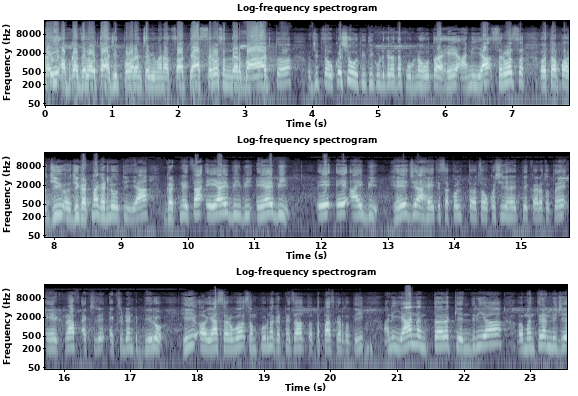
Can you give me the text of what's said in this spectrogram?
काही अपघात झाला होता अजित पवारांच्या विमानाचा त्या सर्व संदर्भात जी चौकशी होती ती कुठेतरी आता पूर्ण होत आहे आणि या सर्वच तप जी जी घटना घडली होती या घटनेचा A I B B A I B A A I B हे जे आहे ते सखोल त- चौकशी आहे ते करत होते. एअरक्राफ्ट ॲक्सिडे ॲक्सिडेंट ब्युरो ही या सर्व संपूर्ण घटनेचा तपास करत होती. आणि यानंतर केंद्रीय मंत्र्यांनी जे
